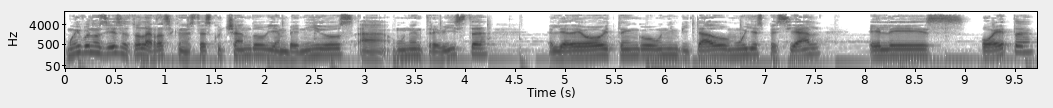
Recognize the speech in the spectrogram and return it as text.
Muy buenos días a toda la raza que nos está escuchando, bienvenidos a una entrevista. El día de hoy tengo un invitado muy especial. Él es poeta,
